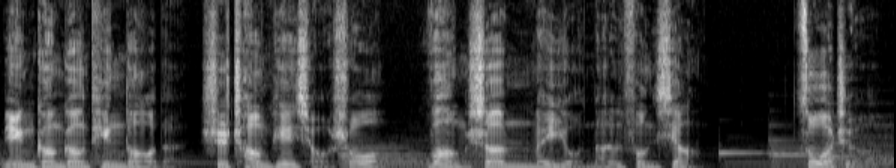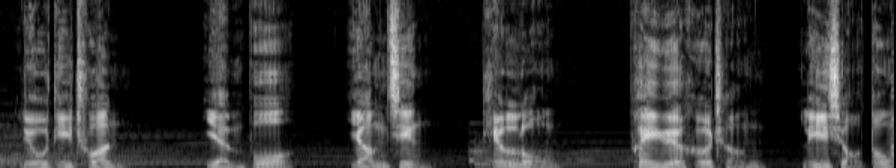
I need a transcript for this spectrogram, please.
您刚刚听到的是长篇小说《望山没有南方向》，作者刘迪川，演播杨静、田龙。配乐合成李晓东、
